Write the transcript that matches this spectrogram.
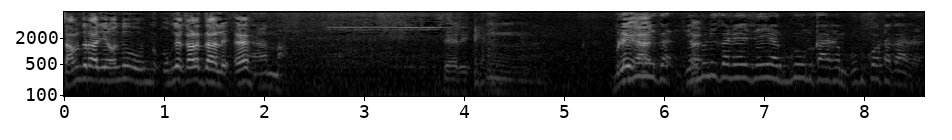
சவுந்தரராஜன் வந்து உங்க- உங்க காலத்து ஆளு ஆ? ஆமா. சரி ம். ஜெமினி க- ஜெமினி கணேசன் எங்க ஊருக்காரன் புதுக்கோட்டைக்காரன்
